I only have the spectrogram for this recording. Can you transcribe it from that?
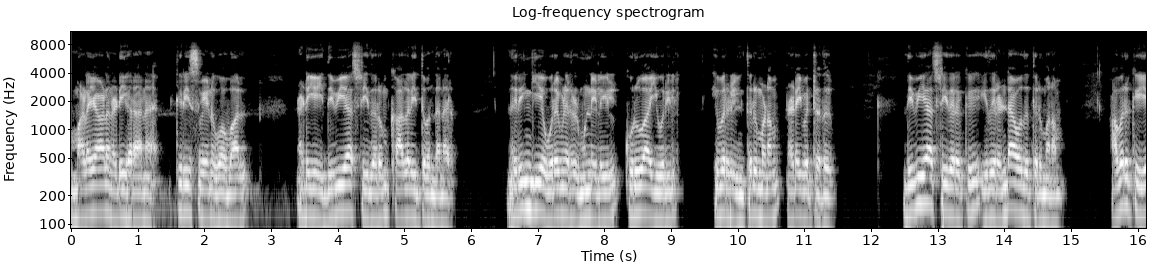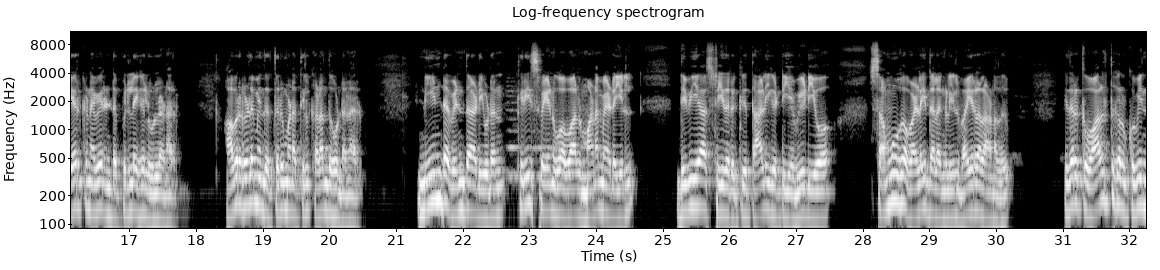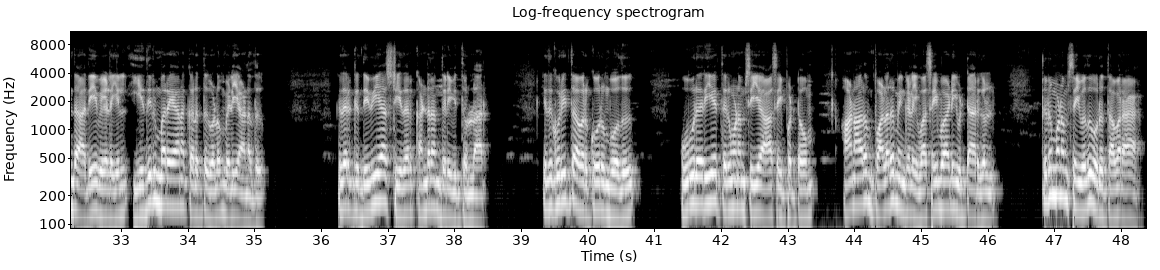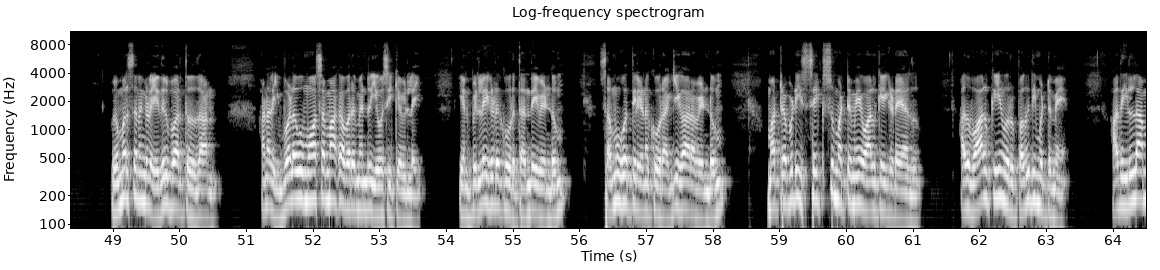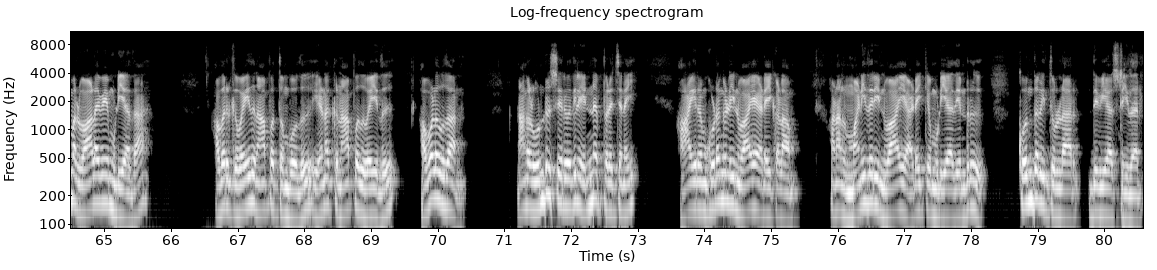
மலையாள நடிகரான கிரீஷ் வேணுகோபால் நடிகை திவ்யா ஸ்ரீதரும் காதலித்து வந்தனர். நெருங்கிய உறவினர்கள் முன்னிலையில் குருவாயூரில் இவர்களின் திருமணம் நடைபெற்றது. திவ்யா ஸ்ரீதருக்கு இது ரெண்டாவது திருமணம். அவருக்கு ஏற்கனவே ரெண்டு பிள்ளைகள் உள்ளனர். அவர்களும் இந்த திருமணத்தில் கலந்து கொண்டனர். நீண்ட வெண்தாடியுடன் கிரீஷ் வேணுகோபால் மணமேடையில் திவ்யா ஸ்ரீதருக்கு தாலி கட்டிய வீடியோ சமூக வலைதளங்களில் வைரலானது. இதற்கு வாழ்த்துகள் குவிந்த அதே வேளையில் எதிர்மறையான கருத்துகளும் வெளியானது. இதற்கு திவ்யா ஸ்ரீதர் கண்டனம் தெரிவித்துள்ளார். இது குறித்து அவர் கூறும்போது ஊரறிய திருமணம் செய்ய ஆசைப்பட்டோம். ஆனாலும் பலரும் எங்களை வசைபாடி விட்டார்கள். திருமணம் செய்வது ஒரு தவறா? விமர்சனங்களை எதிர்பார்த்ததுதான் ஆனால் இவ்வளவு மோசமாக வரும் என்று யோசிக்கவில்லை. என் பிள்ளைகளுக்கு ஒரு தந்தை வேண்டும். சமூகத்தில் எனக்கு ஒரு அங்கீகாரம் வேண்டும். மற்றபடி செக்ஸ் மட்டுமே வாழ்க்கை கிடையாது. அது வாழ்க்கையின் ஒரு பகுதி மட்டுமே. அது இல்லாமல் வாழவே முடியாதா? அவருக்கு வயது நாற்பத்தொம்போது எனக்கு நாற்பது வயது. அவ்வளவுதான். நாங்கள் ஒன்று சேருவதில் என்ன பிரச்சனை? ஆயிரம் குடங்களின் வாயை அடைக்கலாம். ஆனால் மனிதரின் வாயை அடைக்க முடியாது என்று கொந்தளித்துள்ளார் திவ்யா ஸ்ரீதர்.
